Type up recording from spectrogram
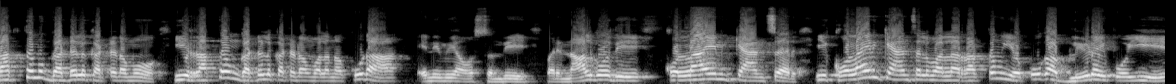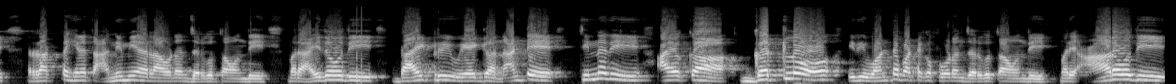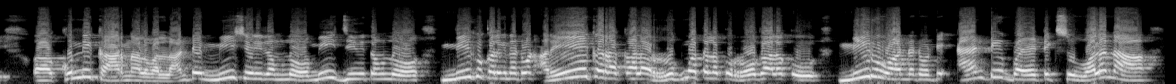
రక్తము గడ్డలు కట్టడము. ఈ రక్తం గడ్డలు కట్టడం వలన కూడా ఎనిమియా వస్తుంది. మరి నాలుగోది కొలైన్ క్యాన్సర్. ఈ కొలైన్ క్యాన్సర్ వల్ల రక్తం ఎక్కువగా బ్లీడ్ అయిపోయి రక్తహీనత అనిమియా రావడం జరుగుతూ ఉంది. మరి ఐదవది డైటరీ వేగన్. అంటే తిన్నది ఆ యొక్క గట్లో ఇది వంట పట్టకపోవడం జరుగుతూ ఉంది. మరి ఆరవది కొన్ని కారణాల వల్ల అంటే మీ శరీరంలో మీ జీవితంలో మీకు కలిగినటువంటి అనేక రకాల రుగ్మతలకు రోగాలకు మీరు వాడినటువంటి యాంటీబయాటిక్స్ వలన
